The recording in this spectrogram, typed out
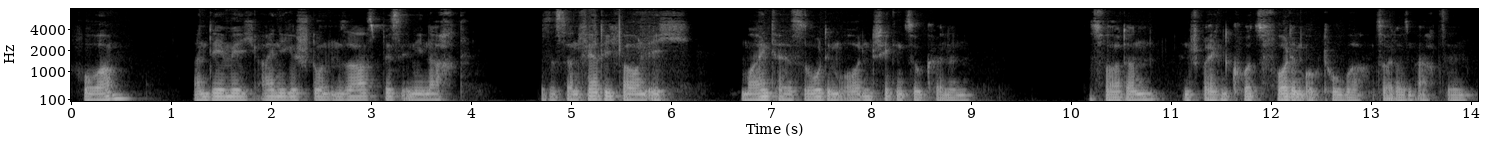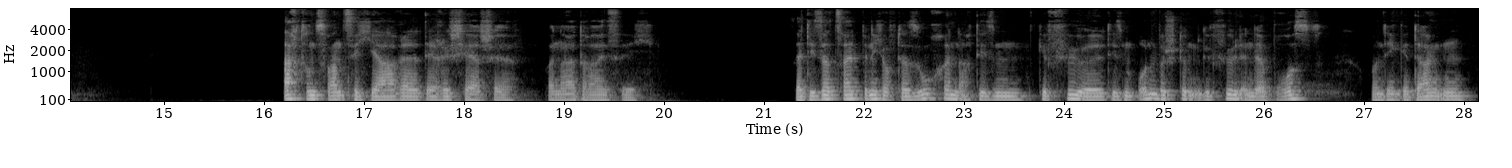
vor, an dem ich einige Stunden saß bis in die Nacht, bis es dann fertig war und ich meinte es so dem Orden schicken zu können. Das war dann entsprechend kurz vor dem Oktober 2018. 28 Jahre der Recherche, beinahe 30. Seit dieser Zeit bin ich auf der Suche nach diesem Gefühl, diesem unbestimmten Gefühl in der Brust und den Gedanken,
